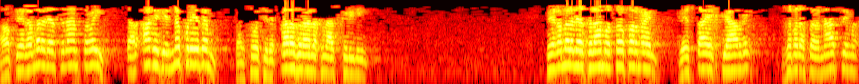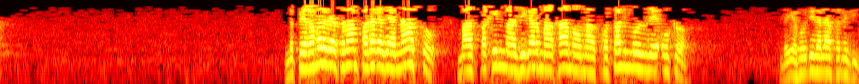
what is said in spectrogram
او پیغمبر علیه السلام ته وایي تر هغې دې نه پرېږدم تر څو چې د قرض رانه خلاص کړي دي پیغمبر علیه السلام ورته وفرمایل وایي ستا اختیار دی زه به درسره ناست یم نو پیغمبر علیه السلام په دغه ځای ناست و ماسپښین مازدیګر ماښام او ماسخوتن لمونځ یې وکړ د یهودي د لاسه نه ځي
